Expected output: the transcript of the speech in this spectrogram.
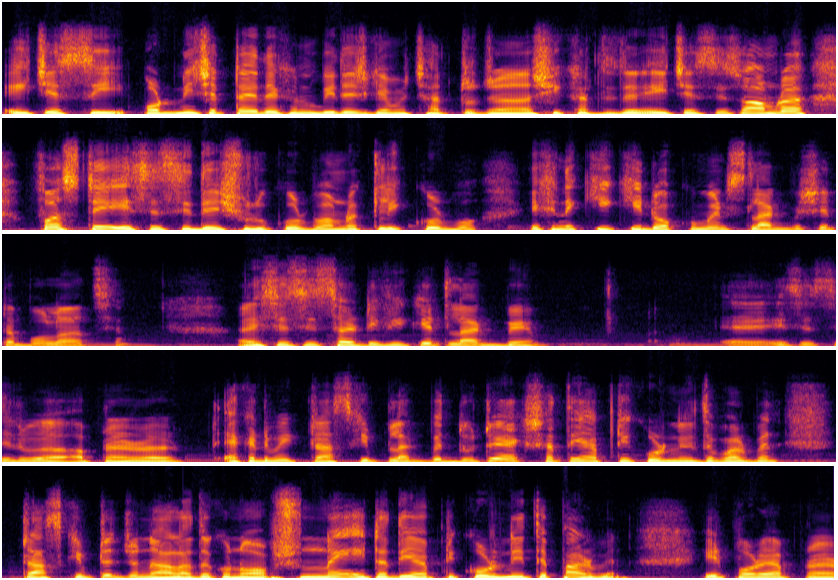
এইচএসসি পর নিচেরটাই বিদেশ গ্রামের ছাত্র শিক্ষার্থীদের এইচএসসি সো আমরা ফার্স্টে এসএসসি দিয়ে শুরু করব, আমরা ক্লিক করব। এখানে কি কি ডকুমেন্টস লাগবে সেটা বলা আছে? এসএসসি সার্টিফিকেট লাগবে এসএসসির আপনার একাডেমিক ট্রান্সক্রিপ্ট লাগবে। দুটো একসাথে আপনি করে নিতে পারবেন। ট্রান্সক্রিপ্টের জন্য আলাদা কোনো অপশন নেই। এটা দিয়ে আপনি করে নিতে পারবেন। এরপরে আপনার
